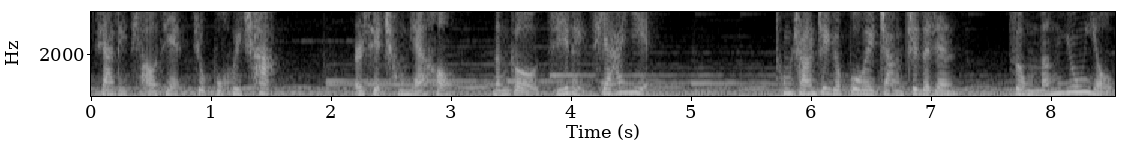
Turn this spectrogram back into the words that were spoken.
家里条件就不会差，而且成年后能够积累家业。通常这个部位长痣的人，总能拥有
